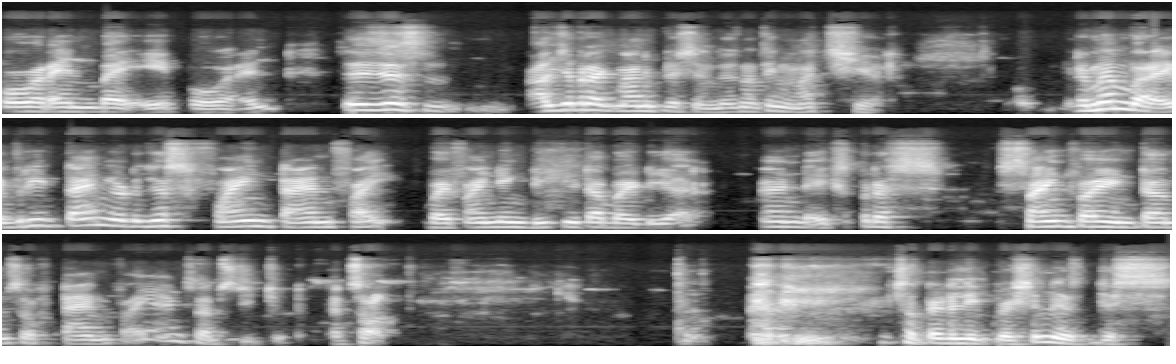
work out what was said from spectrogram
power n by a power n. So it's just algebraic manipulation. There's nothing much here. Remember, every time you have to just find tan phi by finding d theta by dr and express sine phi in terms of tan phi and substitute. That's all. so pedal equation is this.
